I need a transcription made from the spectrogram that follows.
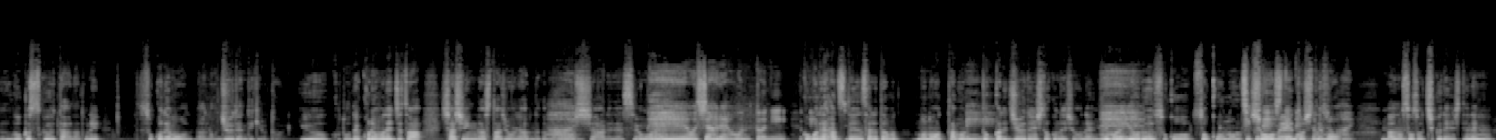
動くスクーターなどにそこでもあの充電できるということでこれもね実は写真がスタジオにあるんだけど、はい、おしゃれですよねおしゃれ本当に。ここで発電されたものを多分どっかで充電しとくんでしょうね、え。ー、でこれ夜そこそこの照明としても、ねあのそうそう蓄電してね、うん、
